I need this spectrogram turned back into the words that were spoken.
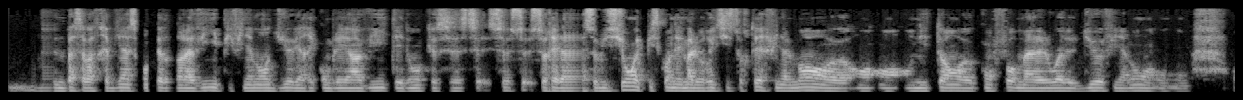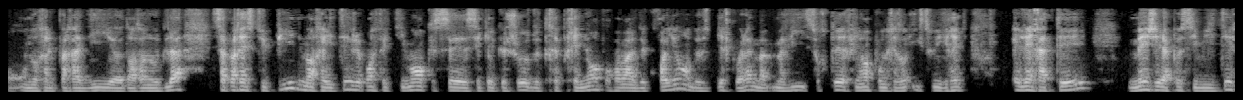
de, ne pas savoir très bien ce qu'on fait dans la vie, et puis finalement Dieu viendrait combler un vide, et donc ce, serait la solution. Et puisqu'on est malheureux ici sur Terre, finalement, euh, en, en, étant euh, conforme à la loi de Dieu, finalement, on, on aurait le paradis euh, dans un au-delà. Ça paraît stupide, mais en réalité, je pense effectivement que c'est quelque chose de très prégnant pour pas mal de croyants, de se dire que voilà, ma, ma vie sur Terre, finalement, pour une raison X ou Y, elle est ratée, mais j'ai la possibilité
